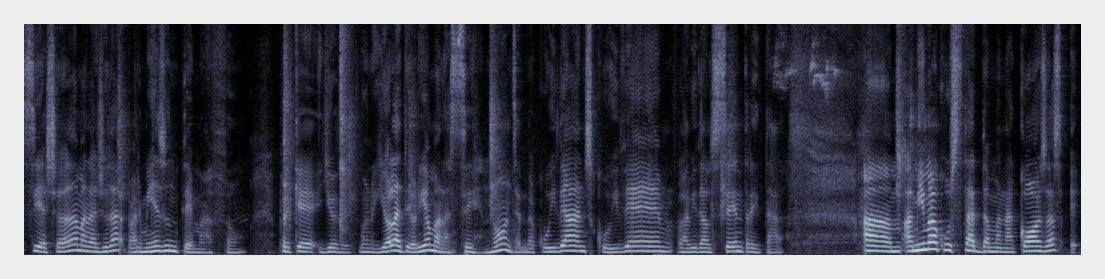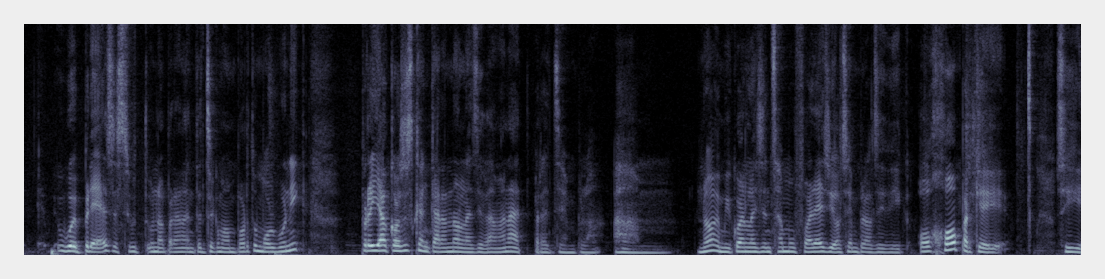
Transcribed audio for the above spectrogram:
Sí, això de demanar ajuda per mi és un temazo. Perquè jo dic, bueno, jo la teoria me la sé, no? Ens hem de cuidar, ens cuidem, la vida al centre i tal. Um, a mi m'ha costat demanar coses, eh, ho he pres, ha sigut un aprenentatge que m'emporto molt bonic, però hi ha coses que encara no les he demanat, per exemple. Um, no? A mi quan la gent se m'ofereix, jo sempre els dic, ojo, perquè o sigui,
